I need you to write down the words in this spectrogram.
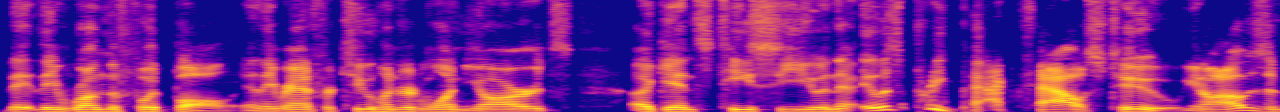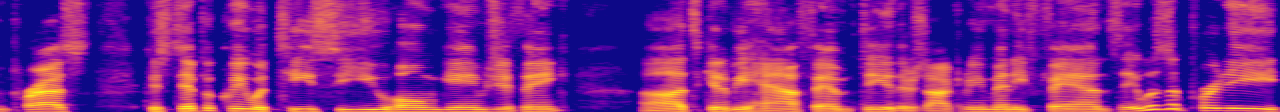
They, they run the football and they ran for 201 yards against TCU. And it was a pretty packed house, too. You know, I was impressed because typically with TCU home games, you think, uh, it's going to be half empty. There's not going to be many fans. It was a pretty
